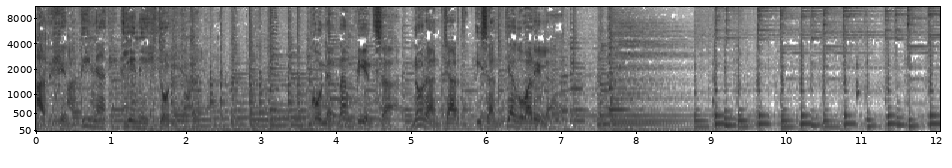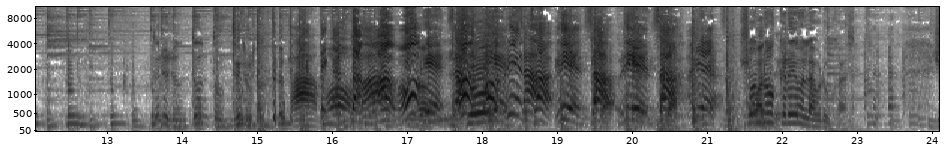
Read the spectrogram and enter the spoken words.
Argentina tiene historia. Con Hernán Brienza, Nora Anchart y Santiago Varela. Vamos, vamos. Brienza, Brienza, Brienza, Brienza, Brienza. Yo no creo en las brujas.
